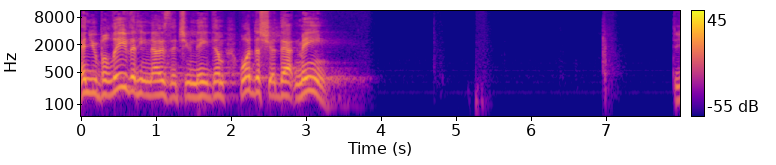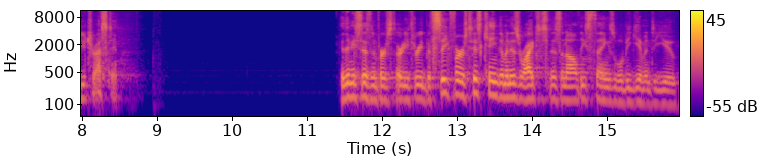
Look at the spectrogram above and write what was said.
and you believe that He knows that you need them, what does, should that mean? Do you trust Him? And then he says in verse 33 But seek first His kingdom and His righteousness, and all these things will be given to you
